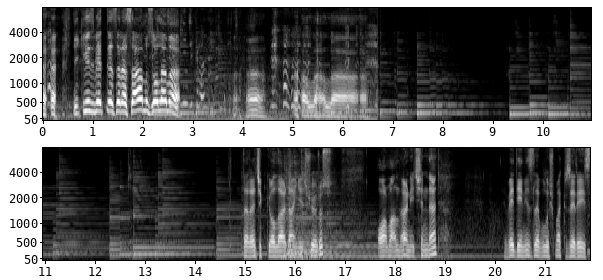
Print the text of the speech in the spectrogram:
200 metre sonra sağ mı sola mı? İkinci kral, ikinci Ha. Allah Allah. Daracık yollardan geçiyoruz. Ormanların içinden ve denizle buluşmak üzereyiz.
